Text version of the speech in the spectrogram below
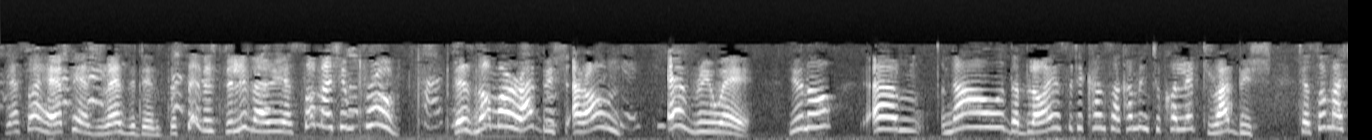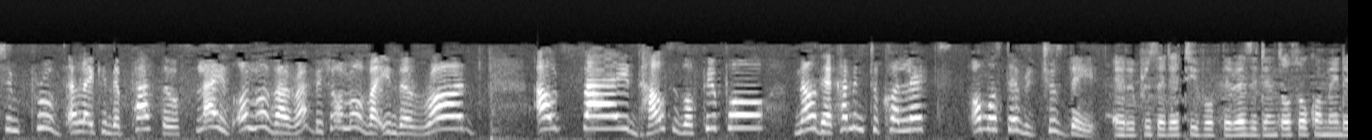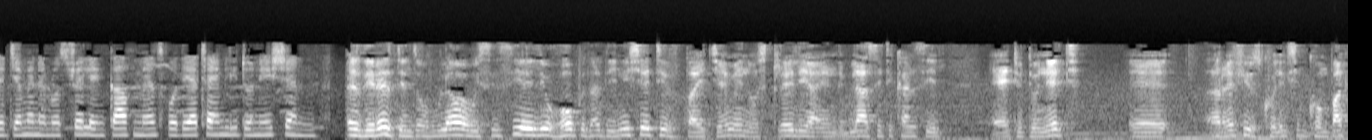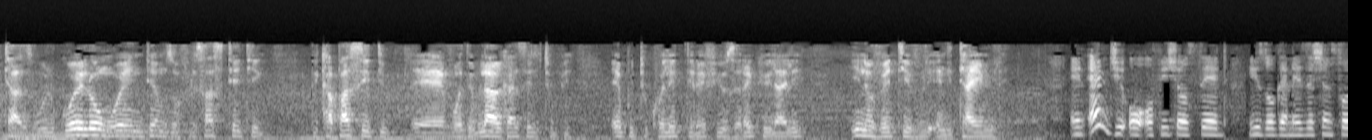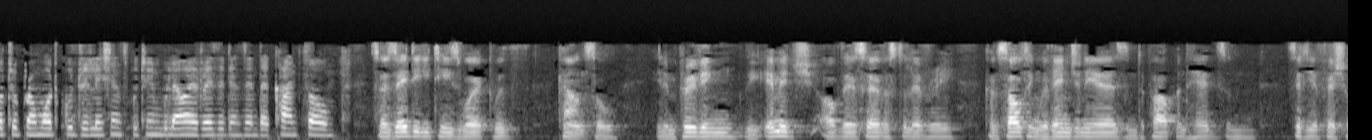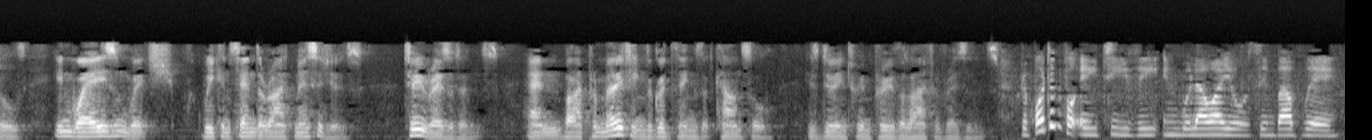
We are so happy as residents. The service delivery has so much improved. There's no more rubbish around everywhere. You know, um, now the Bulawayo City Council are coming to collect rubbish. It has so much improved. Unlike in the past, there were flies all over, rubbish all over in the road, outside, houses of people. Now they're coming to collect almost every Tuesday. A representative of the residents also commended German and Australian governments for their timely donation. As the residents of Bulawayo, we sincerely hope that the initiative by German, Australia and the Bulawayo City Council uh, to donate uh, refuse collection compactors will go a long way in terms of resuscitating the capacity uh, for the Bulawayo Council to be able to collect the refuse regularly, innovatively and timely. An NGO official said his organization sought to promote good relations between Bulawayo residents and the council. So ZDDT's worked with council in improving the image of their service delivery, consulting with engineers and department heads and city officials in ways in which we can send the right messages to residents and by promoting the good things that council is doing to improve the life of residents. Reporting for ATV in Bulawayo, Zimbabwe.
